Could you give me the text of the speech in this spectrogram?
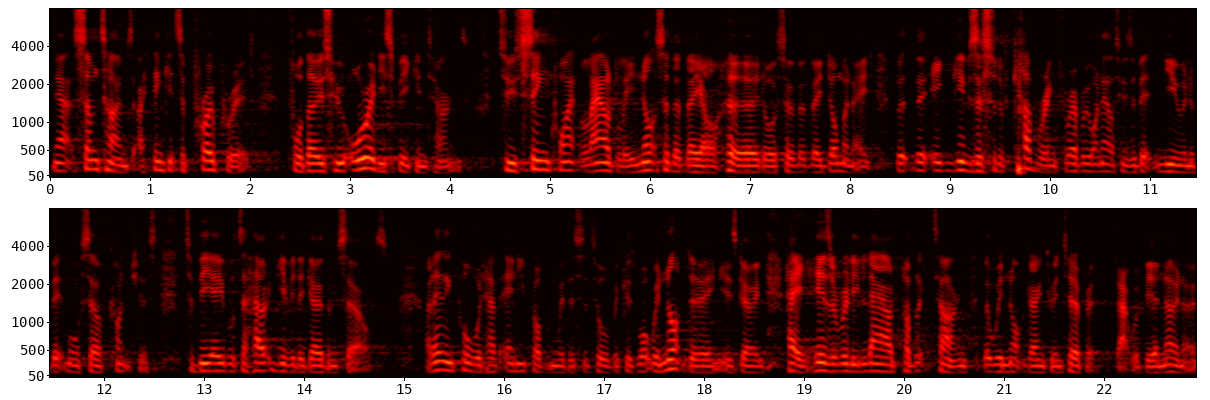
Now, sometimes I think it's appropriate for those who already speak in tongues to sing quite loudly, not so that they are heard or so that they dominate, but that it gives a sort of covering for everyone else who's a bit new and a bit more self conscious to be able to give it a go themselves. I don't think Paul would have any problem with this at all because what we're not doing is going, hey, here's a really loud public tongue that we're not going to interpret. That would be a no no.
